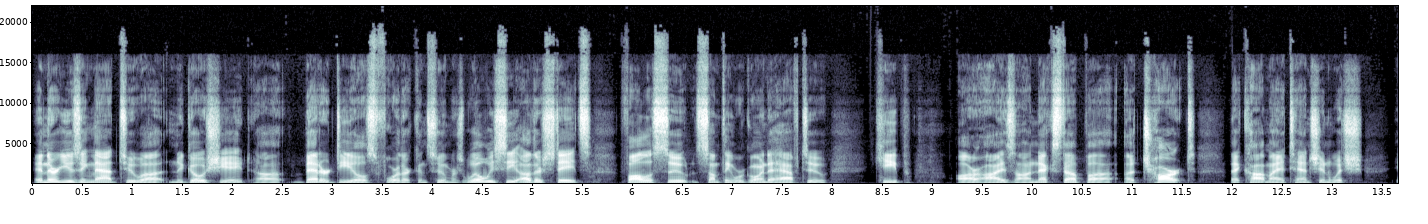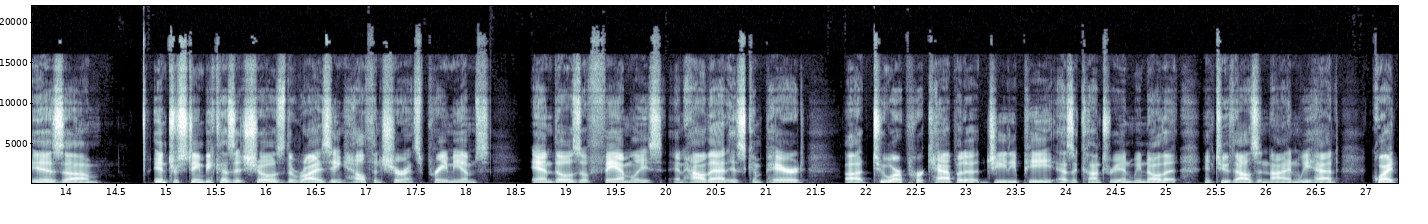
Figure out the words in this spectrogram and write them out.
And they're using that to uh, negotiate uh, better deals for their consumers. Will we see other states follow suit? Something we're going to have to keep our eyes on. Next up, uh, a chart that caught my attention, which is um, interesting because it shows the rising health insurance premiums and those of families and how that is compared – uh, to our per capita GDP as a country. And we know that in 2009 we had quite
